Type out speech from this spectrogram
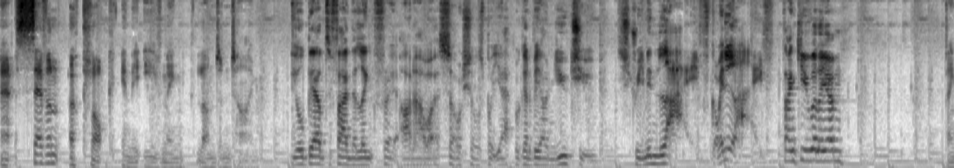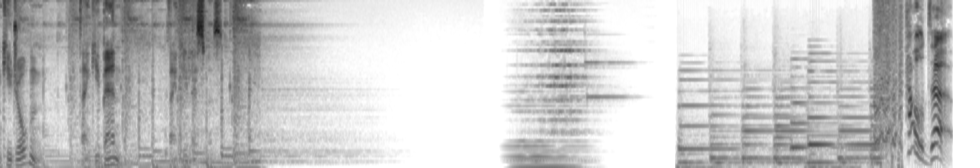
at 7 o'clock in the evening, London time. You'll be able to find the link for it on our socials, but yeah, we're going to be on YouTube, streaming live, going live. Thank you, William. Thank you, Jordan. Thank you, Ben. Thank you, listeners. Hold up.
